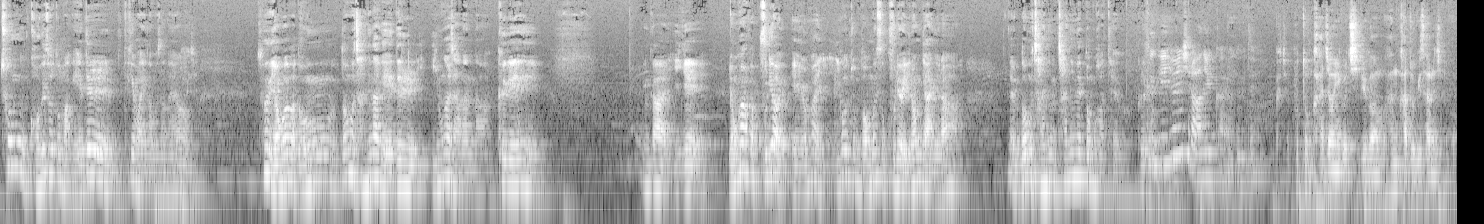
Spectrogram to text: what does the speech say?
촌 거기서도 막 애들 되게 많이 나오잖아요. 그죠. 저는 영화가 너무 너무 잔인하게 애들을 이용하지 않았나. 그게 그러니까 이게 영화가 구려 예, 영화 이건 좀 너무해서 구려 이런 게 아니라 그냥 너무 잔인 잔인했던 것 같아요. 그래서 그게 현실 아닐까요? 근데 그죠. 보통 가정이고 집이고 뭐한 가족이 사는 집, 뭐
